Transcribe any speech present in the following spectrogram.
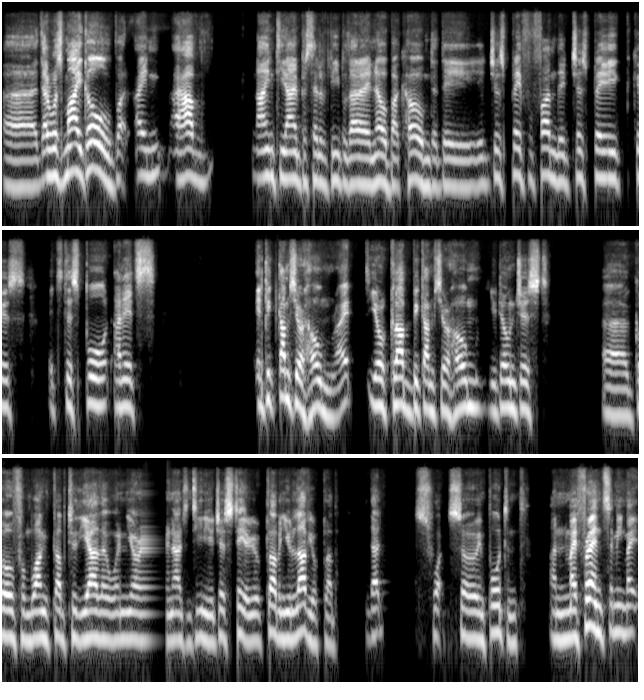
Uh, that was my goal, but I I have 99% of people that I know back home that they, they just play for fun. They just play because it's the sport and it's it becomes your home, right? Your club becomes your home. You don't just uh, go from one club to the other when you're in Argentina. You just stay at your club and you love your club. That's what's so important. And my friends, I mean, my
